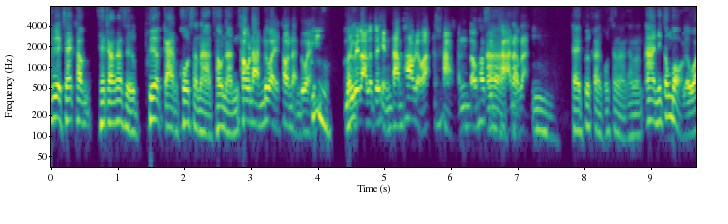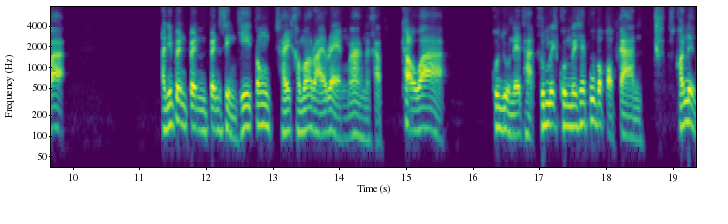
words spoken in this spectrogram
เพื่อใช้คำใช้คำกระสือเพื่อการโฆษณาเท่านั้น เท่านั้นด้วยเท่านั้นด้วยเหมือนเวลาเราจะเห็นตามภาพแบบว่าอาหารตามภาพสินค้านั่นแหละใช่เพื่อการโฆษณาเท่านั้นอันนี้ต้องบอกเลยว่า อันนี้เป็นเป็นเป็นสิ่งที่ต้องใช้คำว่าร้ายแรงมากนะครับเพราะว่าคุณอยู่ในฐานคุณไม่คุณไม่ใช่ผู้ประกอบการ ข้อหนึ่ง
